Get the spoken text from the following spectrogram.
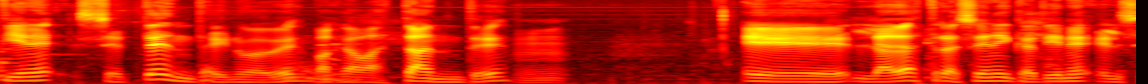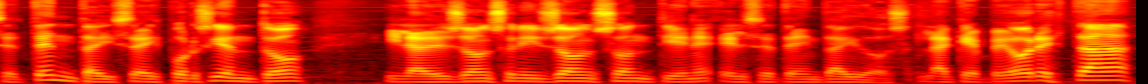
tiene 79, baja bastante. Mm. Eh, la de AstraZeneca tiene el 76% y la de Johnson Johnson tiene el 72%. La que peor está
